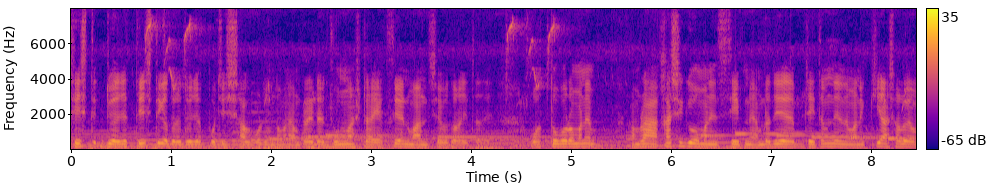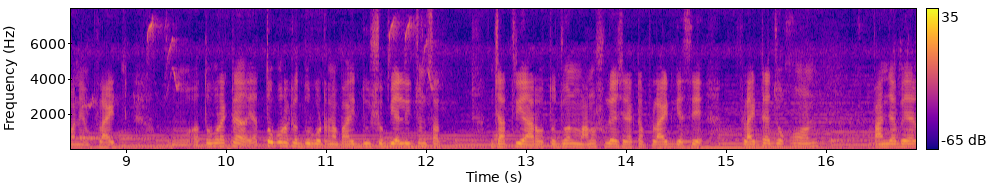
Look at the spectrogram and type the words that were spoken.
তেইশ থেকে, দুই হাজার তেইশ থেকে ধরে দু হাজার পঁচিশ সাল পর্যন্ত মানে আমরা এটা জুন মাসটা অ্যাক্সিডেন্ট মান্থ হিসেবে ধরা যেতেছে অত বড় মানে আমরা আকাশে গিয়েও মানে সেফ নেই। আমরা যে যেতাম যে মানে কি আসলে মানে ফ্লাইট অত বড় একটা, এত বড় একটা দুর্ঘটনা। ভাই দুশো বিয়াল্লিশ জন যাত্রী আর অতজন মানুষ লয়েছে একটা ফ্লাইট গেছে। ফ্লাইটটা যখন পাঞ্জাবের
